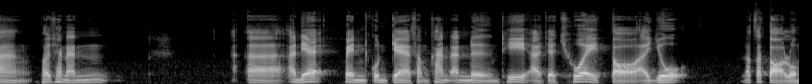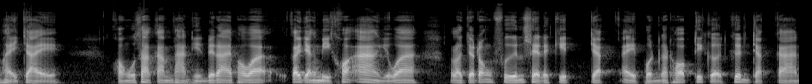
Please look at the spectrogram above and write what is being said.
ตั้ง เพราะฉะนั้นอ่ออันนี้เป็นกุญแจสำคัญอันหนึ่งที่อาจจะช่วยต่ออายุ แล้วก็ต่อลมหายใจของอุตสาหกรรมถ่านหินไปได้ เพราะว่าก็ยังมีข้ออ้างอยู่ว่าเราจะต้องฟื้นเศรษฐกิจจากไอ้ผลกระทบที่เกิดขึ้นจากการ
